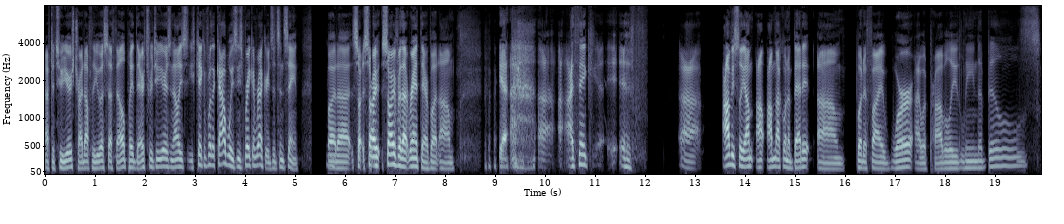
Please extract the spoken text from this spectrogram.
after two years tried out for the USFL played there for two years and now he's he's kicking for the Cowboys. He's breaking records. It's insane. But uh so, sorry sorry for that rant there but um yeah uh, I think if uh obviously I'm I'm not going to bet it um but if I were I would probably lean the Bills.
